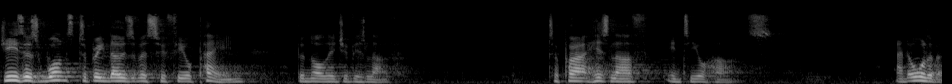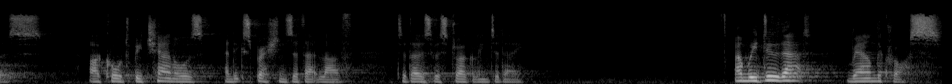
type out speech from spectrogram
Jesus wants to bring those of us who feel pain the knowledge of his love, to pour out his love into your hearts. And all of us are called to be channels and expressions of that love to those who are struggling today. And we do that round the cross.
